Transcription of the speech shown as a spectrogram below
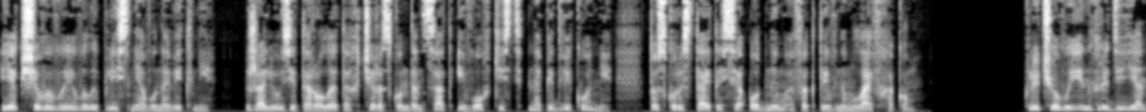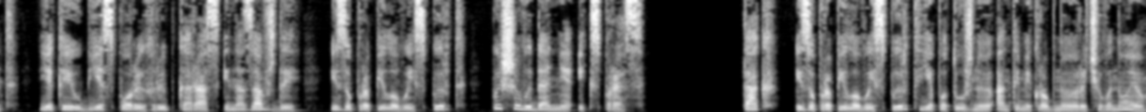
Якщо ви виявили плісняву на вікні, жалюзі та ролетах через конденсат і вогкість на підвіконні, то скористайтеся одним ефективним лайфхаком. Ключовий інгредієнт, який уб'є спори грибка раз і назавжди, ізопропіловий спирт, пише видання Експрес. Так, ізопропіловий спирт є потужною антимікробною речовиною,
